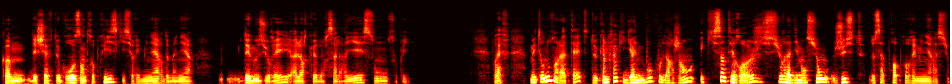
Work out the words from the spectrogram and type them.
comme des chefs de grosses entreprises qui se rémunèrent de manière démesurée alors que leurs salariés sont sous-payés. Bref, mettons-nous dans la tête de quelqu'un qui gagne beaucoup d'argent et qui s'interroge sur la dimension juste de sa propre rémunération.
